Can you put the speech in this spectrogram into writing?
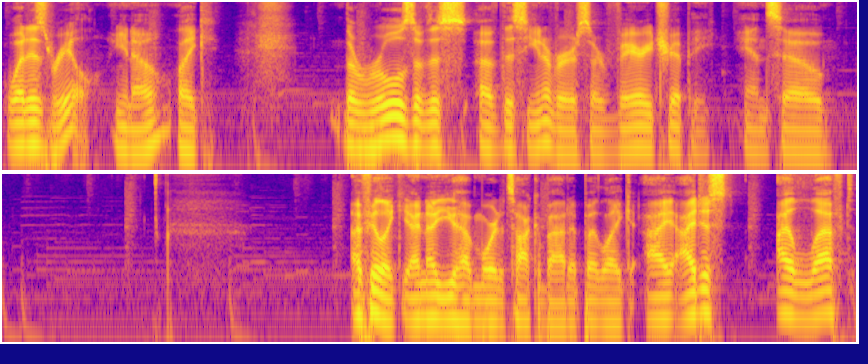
what is real. You know, like the rules of this of this universe are very trippy, and so I feel like I know you have more to talk about it, but like I I just I left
